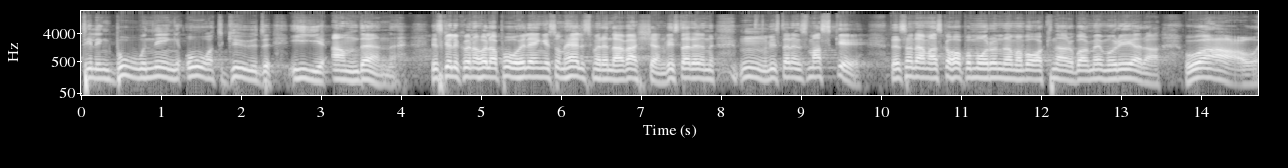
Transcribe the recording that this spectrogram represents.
till en boning åt Gud i anden. Vi skulle kunna hålla på hur länge som helst med den där versen. Visst är den, mm, visst är den smaskig? Det är sån där man ska ha på morgonen när man vaknar och bara memorera. Wow!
